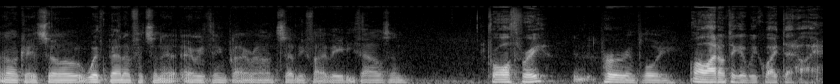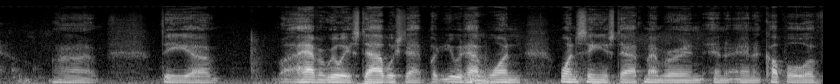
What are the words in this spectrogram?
Okay, so with benefits and everything, probably around 75, 80,000 For all three? per employee. Well, I don't think it'll be quite that high. Uh, The, uh, I haven't really established that, but you would have Yeah. one, one senior staff member and, and and a couple of.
